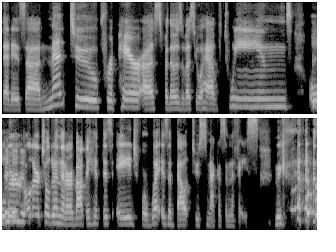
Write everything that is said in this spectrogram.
that is uh, meant to prepare us for those of us who will have tweens, older older children that are about to hit this age for what is about to smack us in the face. Because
